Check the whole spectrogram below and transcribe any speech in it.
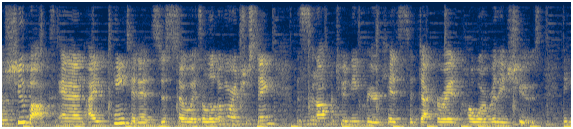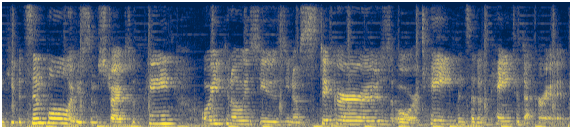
A shoebox and I painted it just so it's a little bit more interesting. This is an opportunity for your kids to decorate however they choose. You can keep it simple or do some stripes with paint or you can always use, you know, stickers or tape instead of paint to decorate it.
